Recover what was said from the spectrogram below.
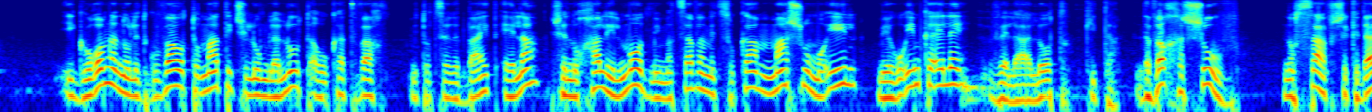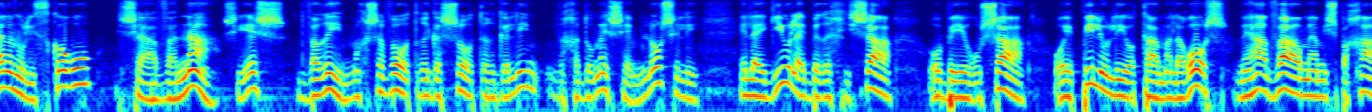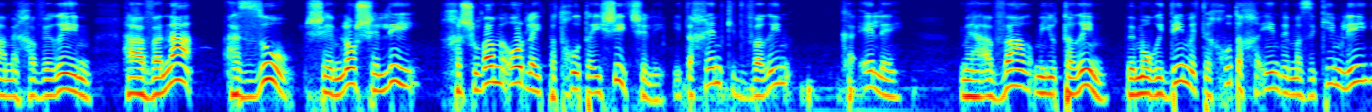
יגרום לנו לתגובה אוטומטית של אומללות ארוכת טווח מתוצרת בית, אלא שנוכל ללמוד ממצב המצוקה משהו מועיל מאירועים כאלה ולעלות כיתה. דבר חשוב נוסף שכדאי לנו לזכור הוא שההבנה שיש דברים, מחשבות, רגשות, הרגלים וכדומה שהם לא שלי, אלא הגיעו אליי ברכישה או בירושה, או הפילו לי אותם על הראש, מהעבר, מהמשפחה, מחברים, ההבנה הזו שהם לא שלי, חשובה מאוד להתפתחות האישית שלי. ייתכן כי דברים כאלה מהעבר מיותרים ומורידים את איכות החיים ומזיקים לי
